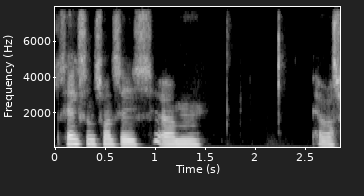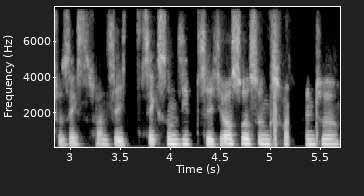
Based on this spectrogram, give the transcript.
26, ähm, ja, was für 26? 76 Ausrüstungsfragmente.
